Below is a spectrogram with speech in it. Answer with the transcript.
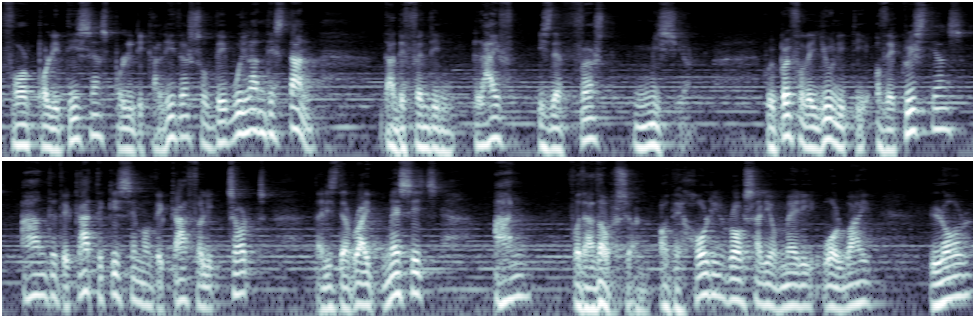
for politicians, political leaders, so they will understand that defending life is the first mission. We pray for the unity of the Christians under the catechism of the Catholic Church, that is the right message, and for the adoption of the Holy Rosary of Mary worldwide. Lord,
